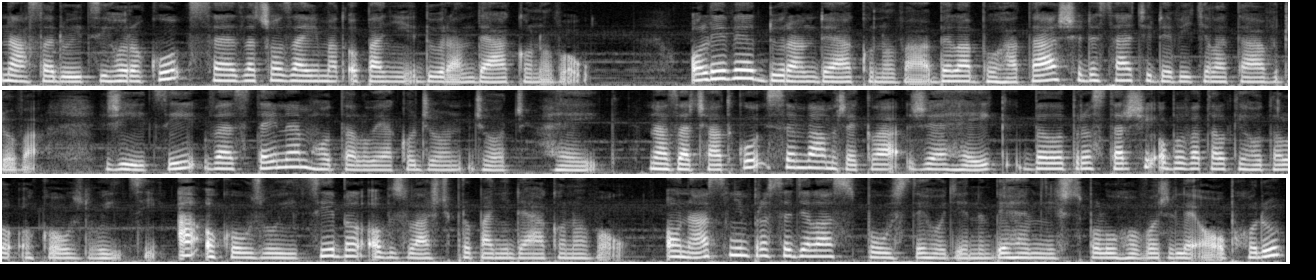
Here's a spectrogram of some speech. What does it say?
Následujícího roku se začal zajímat o paní Duran Deakonovou. Olivie Duran Deakonová byla bohatá 69-letá vdova, žijící ve stejném hotelu jako John George Haig. Na začátku jsem vám řekla, že Haig byl pro starší obyvatelky hotelu okouzlující a okouzlující byl obzvlášť pro paní Deakonovou. Ona s ním proseděla spousty hodin, během nich spolu hovořili o obchodu,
